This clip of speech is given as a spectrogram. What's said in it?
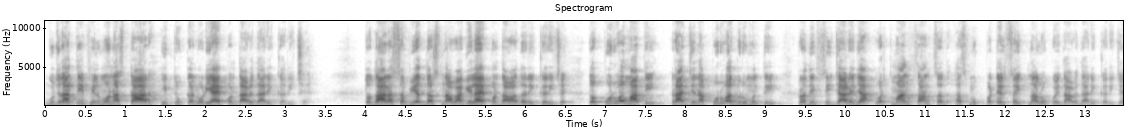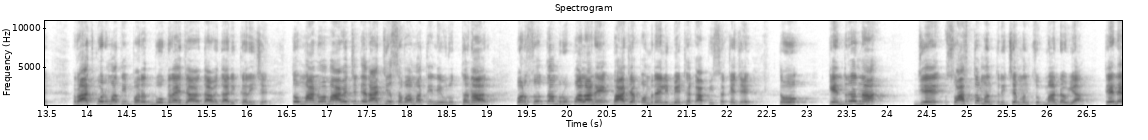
ગુજરાતી ફિલ્મોના સ્ટાર હિતુ કનોડિયાએ પણ દાવેદારી કરી છે. તો ધારાસભ્ય દર્શના વાઘેલાએ પણ દાવાદારી કરી છે. તો પૂર્વમાંથી રાજ્યના પૂર્વ ગૃહમંત્રી પ્રદીપસિંહ જાડેજા, વર્તમાન સાંસદ હસમુખ પટેલ સહિતના લોકોએ દાવેદારી કરી છે. રાજકોટમાંથી ભરત બોગરાએ દાવેદારી કરી છે. તો માનવામાં આવે છે કે રાજ્યસભામાંથી નિવૃત્ત થનાર પરસોત્તમ રૂપાલાને ભાજપ અમરેલી બેઠક આપી શકે છે. તો કેન્દ્રના જે સ્વાસ્થ્ય મંત્રી છે મનસુખ માંડવિયા, તેને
